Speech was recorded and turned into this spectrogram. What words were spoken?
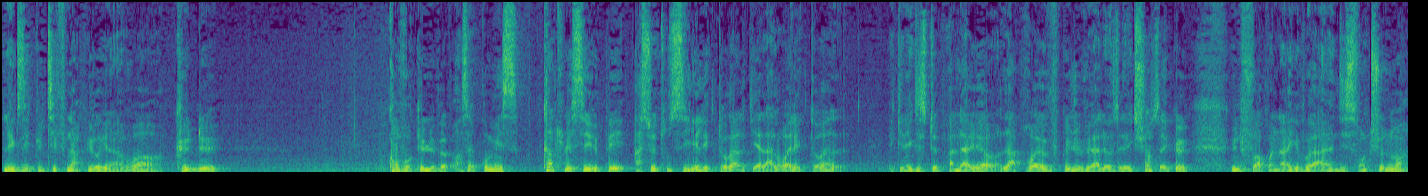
l'exécutif n'a plus rien à voir que de convoquer le peuple en sa promesse quand le CEP a ce souci électoral qui est la loi électorale et qui n'existe pas d'ailleurs. La preuve que je veux aller aux élections, c'est que une fois qu'on arrivera à un dysfonctionnement,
